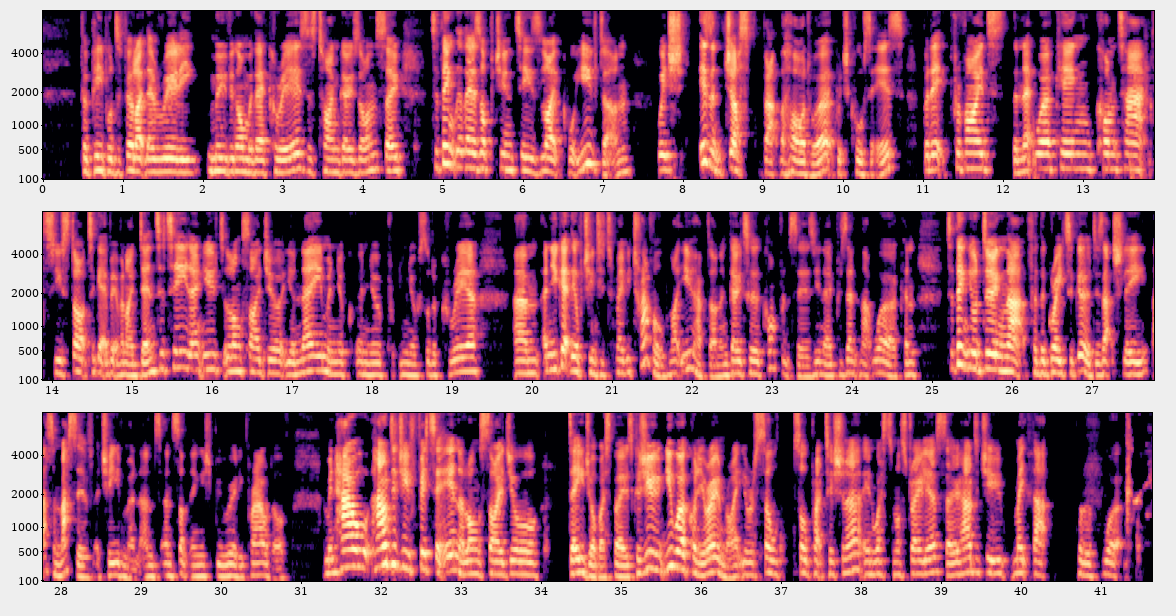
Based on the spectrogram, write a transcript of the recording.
for people to feel like they're really moving on with their careers as time goes on. So to think that there's opportunities like what you've done, which isn't just about the hard work, which of course it is, but it provides the networking, contacts. You start to get a bit of an identity, don't you, alongside your your name and your and your and your sort of career. Um, and you get the opportunity to maybe travel like you have done and go to conferences you know present that work. And to think you're doing that for the greater good is actually that's a massive achievement and and something you should be really proud of. I mean how how did you fit it in alongside your day job i suppose? Because you you work on your own right? You're a sole sole practitioner in western australia. So how did you make that sort of work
